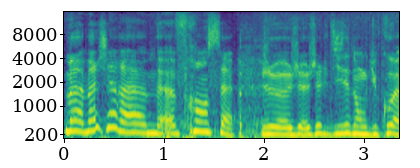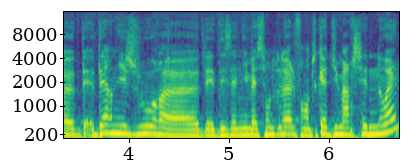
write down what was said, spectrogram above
Ma, ma chère euh, France, je, je- je le disais donc du coup, euh, dernier jour euh, des, des animations de Noël, enfin en tout cas du marché de Noël.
